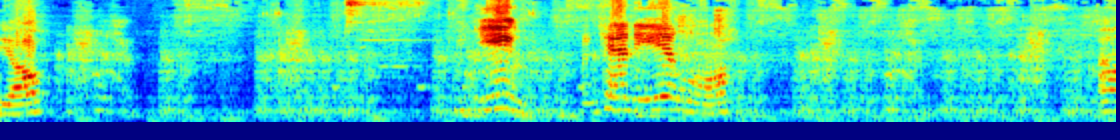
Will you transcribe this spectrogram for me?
เดี๋ยว จริงๆมันแค่นี้เองเหรอ เอา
